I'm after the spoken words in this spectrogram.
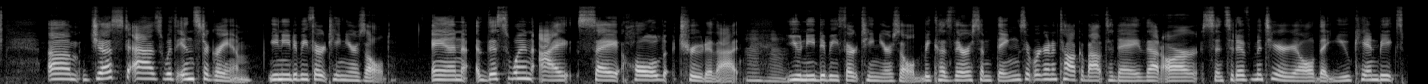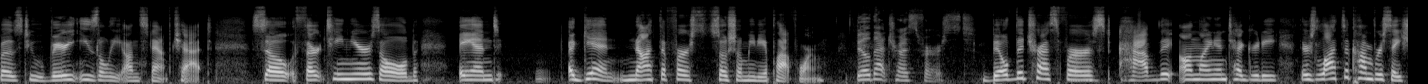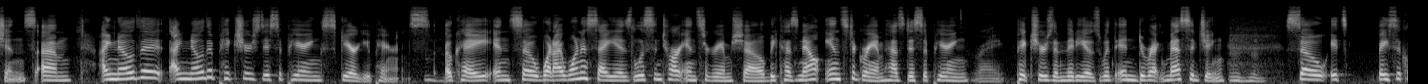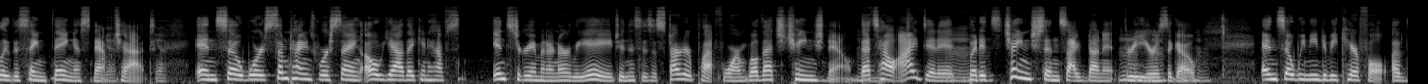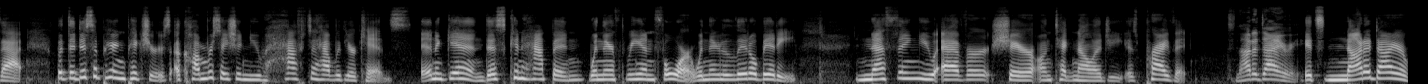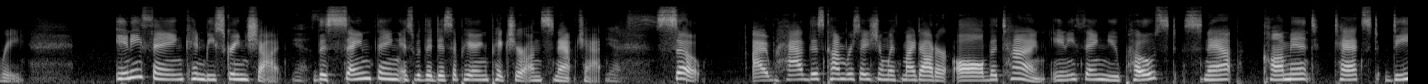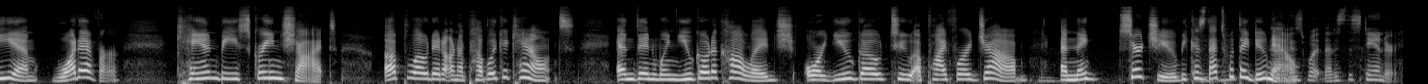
Um, just as with Instagram, you need to be 13 years old. And this one, I say hold true to that. Mm-hmm. You need to be 13 years old because there are some things that we're going to talk about today that are sensitive material that you can be exposed to very easily on Snapchat. So, 13 years old, and again, not the first social media platform Build that trust first. build the trust first. Have the online integrity. There's lots of conversations. Um, i know that i know the pictures disappearing scare you parents okay? And so what i want to say is listen to our instagram show because now instagram has disappearing Right. pictures and videos within direct messaging. So it's basically the same thing as snapchat. Yeah. and so we're sometimes we're saying oh yeah they can have Instagram at an early age and this is a starter platform. Well, that's changed now. That's how mm-hmm. I did it, but mm-hmm. it's changed since I've done it 3 mm-hmm. years ago. And so we need to be careful of that. But the disappearing pictures, a conversation you have to have with your kids. And again, this can happen when they're three and four, when they're little bitty. Nothing you ever share on technology is private. It's not a diary. It's not a diary. Anything can be screenshot. Yes. The same thing is with the disappearing picture on Snapchat. yes. So I have this conversation with my daughter all the time. Anything you post, snap, comment, text, DM, whatever, can be screenshot, uploaded on a public account. And then when you go to college or you go to apply for a job mm-hmm. and they search you, because that's mm-hmm. what they do That now, is what that is the standard.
